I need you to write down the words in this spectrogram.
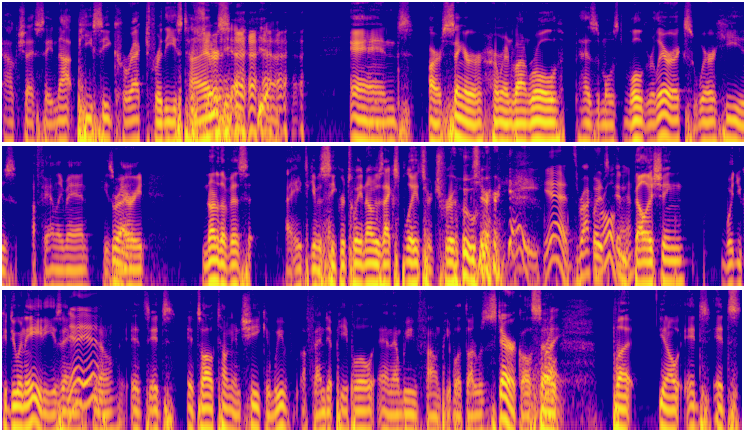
how should I say not PC correct for these times. yeah, yeah. and our singer Herman von Roll has the most vulgar lyrics where he's a family man. He's Right. married. None of his. I hate to give his secrets away. None of his exploits are true. Sure. Hey, yeah, it's rock and roll, man. embellishing what you could do in the '80s, and Yeah, yeah. you know, it's it's it's all tongue in cheek, and we've offended people, and then we've found people that thought it was hysterical. So, Right. but you know, it's it's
